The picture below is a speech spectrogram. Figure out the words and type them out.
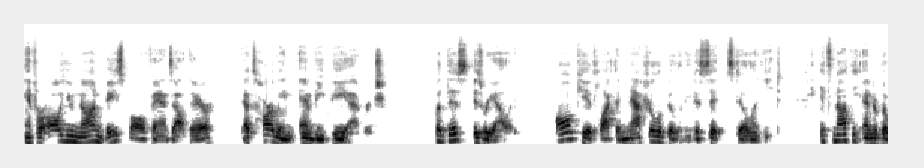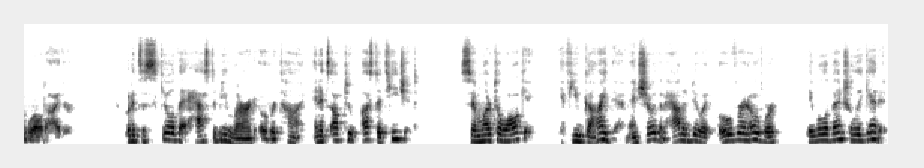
And for all you non-baseball fans out there, that's hardly an MVP average. But this is reality. All kids lack the natural ability to sit still and eat. It's not the end of the world either. But it's a skill that has to be learned over time, and it's up to us to teach it. Similar to walking. If you guide them and show them how to do it over and over, they will eventually get it.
